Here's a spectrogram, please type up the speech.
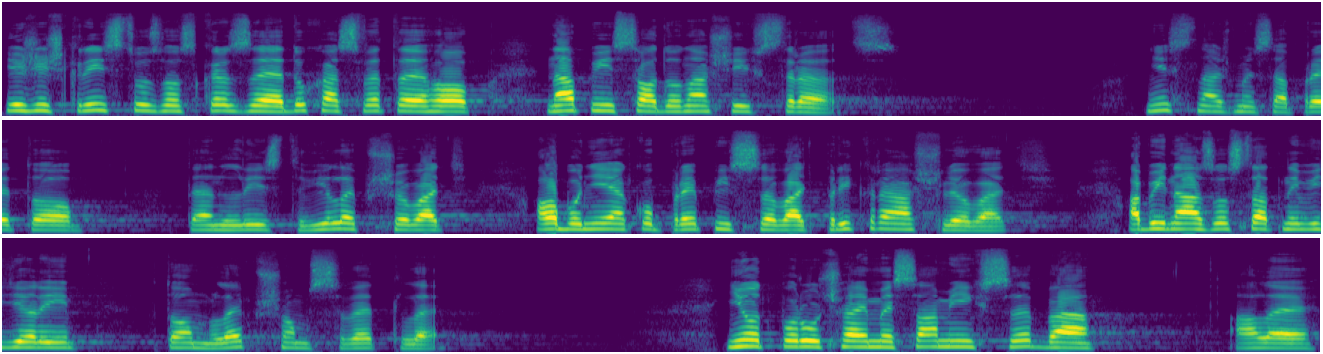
Ježiš Kristus ho skrze Ducha Svetého napísal do našich srdc. Nesnažme sa preto ten list vylepšovať alebo nejako prepisovať, prikrášľovať, aby nás ostatní videli v tom lepšom svetle. Neodporúčajme samých seba, ale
